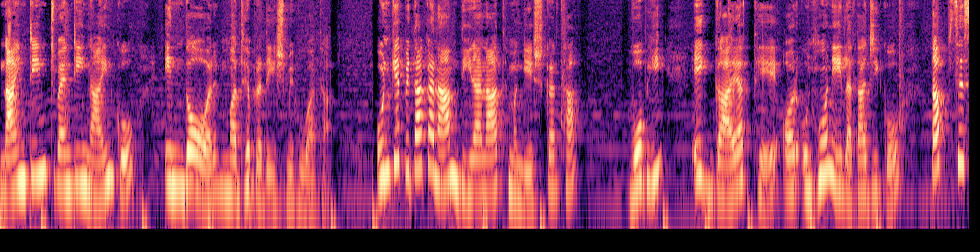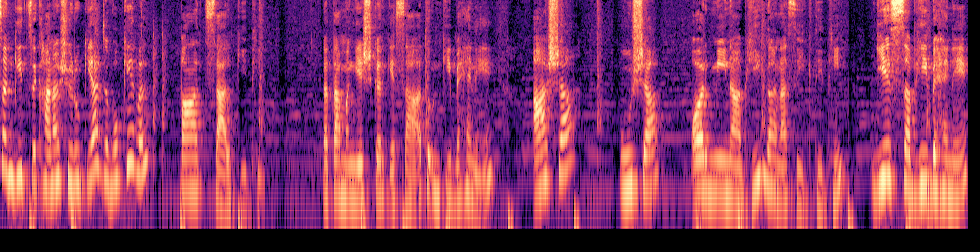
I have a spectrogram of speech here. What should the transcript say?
1929 को इंदौर, मध्य प्रदेश में हुआ था। उनके पिता का नाम दीनानाथ मंगेशकर था। वो भी एक गायक थे और उन्होंने लता जी को तब से संगीत सिखाना शुरू किया जब वो केवल पाँच साल की थी। लता मंगेशकर के साथ उनकी बहनें आशा, उषा और मीना भी गाना सीखती थीं। ये सभी बहनें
